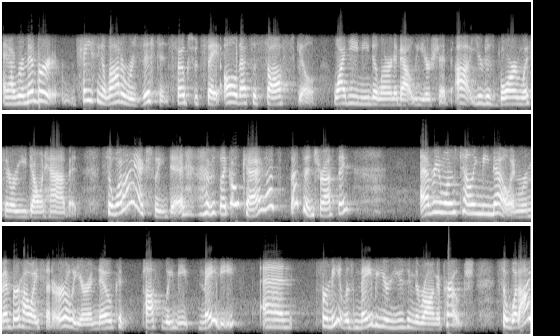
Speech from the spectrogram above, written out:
And I remember facing a lot of resistance. Folks would say, "Oh, that's a soft skill. Why do you need to learn about leadership? Uh, you're just born with it or you don't have it." So what I actually did, I was like, "Okay, that's that's interesting." Everyone was telling me no, and remember how I said earlier, a no could possibly be maybe. And for me, it was maybe you're using the wrong approach. So what I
